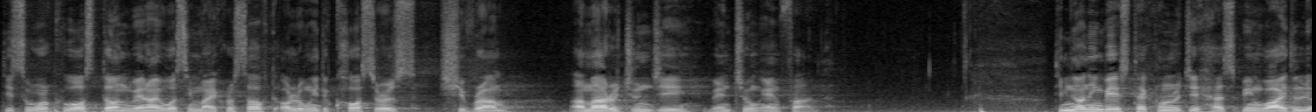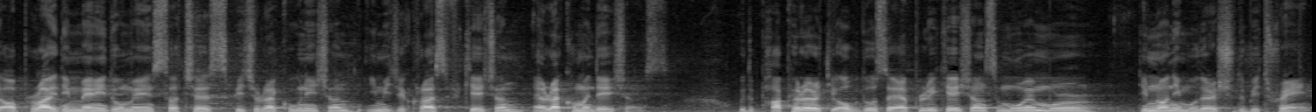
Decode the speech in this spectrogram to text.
This work was done when I was in Microsoft along with the co-authors Shivaram, Amar, Junjie, Wencong, and Fan. Deep learning-based technology has been widely applied in many domains, such as speech recognition, image classification, and recommendations. With the popularity of those applications, more and more deep learning models should be trained.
